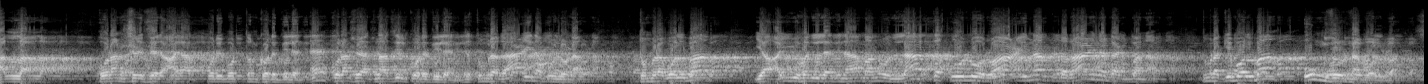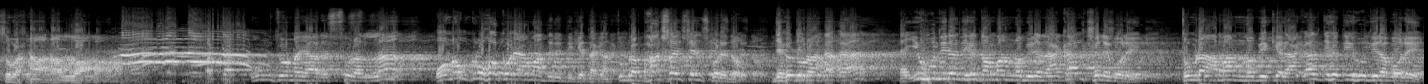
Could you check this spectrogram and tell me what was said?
আল্লাহ কোরআন শরীফের আয়াত পরিবর্তন করে দিলেন হ্যাঁ? কোরআন শরীফ নাজিল করে দিলেন যে তোমরা রাইনা বলো না। তোমরা বলবা, ইয়া আইয়ুহাল্লাযিনা আমানু, লা তাকুলু রাইনা রাইনা ডাকবা না। তোমরা কি বলবা? উনজুরনা বলবা। সুবহানাল্লাহ অর্থাৎ উনজুরনা ইয়া রাসূলুল্লাহ অনুগ্রহ করে আমাদের দিকে তাকান। তোমরা ভাষাই চেঞ্জ করে দাও। যেহেতু রা- ইহুদিরা যেহেতু আমার নবীর রাখাল ছেলে বলে, তোমরা আমার নবীকে রাখাল যেহেতু ইহুদিরা বলে,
